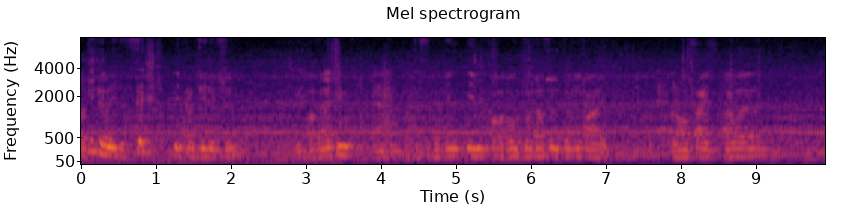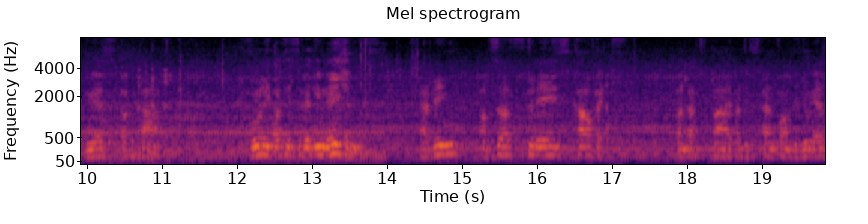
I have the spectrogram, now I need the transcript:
particularly the sick in contradiction, in organizing and participating in Protocol 2025 alongside our U.S. counterparts, fully participating nations, having observed today's conflict conducted by participants from the U.S.,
